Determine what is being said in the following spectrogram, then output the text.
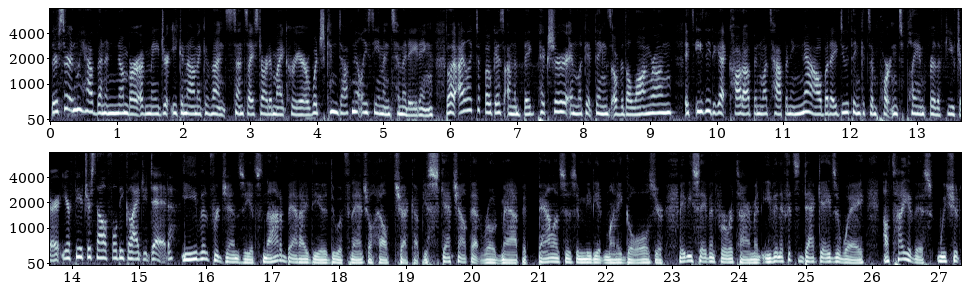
There certainly have been a number of major economic events since I started my career, which can definitely seem intimidating. But I like to focus on the big picture and look at things over the long run. It's easy to get caught up in what's happening now, but I do think it's important to plan for the future. Your future self will be glad you did. Even for Gen Z, it's not a bad idea to do a financial health checkup. You sketch out that roadmap. It balances immediate money goals. You're maybe saving for retirement, even if it's decades away. I'll tell you this, we should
